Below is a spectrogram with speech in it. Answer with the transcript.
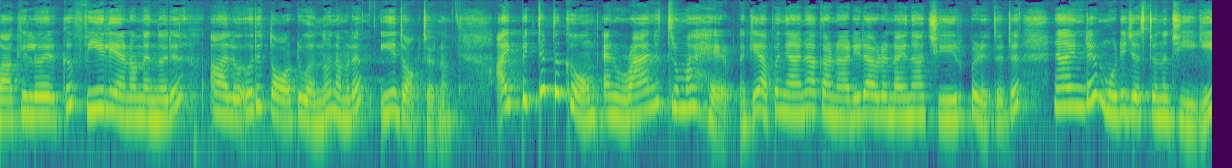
ബാക്കിയുള്ളവർക്ക് ഫീൽ ചെയ്യണം എന്നൊരു ആലോ ഒരു തോട്ട് വന്നു നമ്മുടെ ഈ ഡോക്ടറിന്. I pick up the comb and ran through my hair okay അപ്പോൾ ഞാൻ ആ കണ്ണാടിയുടെ അവിടെ ഉണ്ടായിരുന്ന ആ ചീർപ്പ് എടുത്തിട്ട് ഞാൻ എന്റെ മുടി ജസ്റ്റ് ഒന്ന് ചീകി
